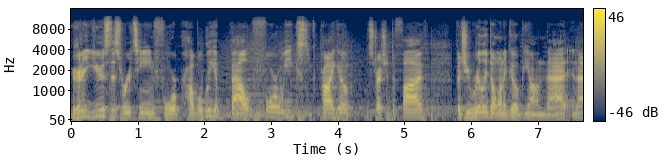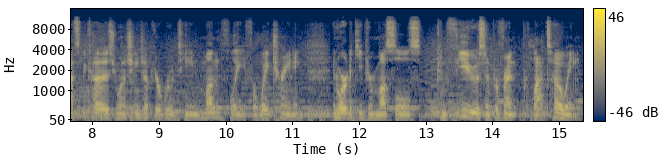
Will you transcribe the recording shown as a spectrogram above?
you're going to use this routine for probably about four weeks. You could probably go stretch it to five, but you really don't want to go beyond that. And that's because you want to change up your routine monthly for weight training in order to keep your muscles confused and prevent plateauing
